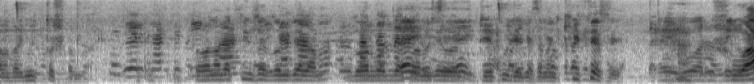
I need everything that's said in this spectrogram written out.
আমার বাড়ি মৃত্যুর সন্ধ্যা তখন আমরা তিন চারজন গেলাম যাওয়ার পর দেখলাম যে ঢেকু গেছে মানে খিচতেছে শোয়া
